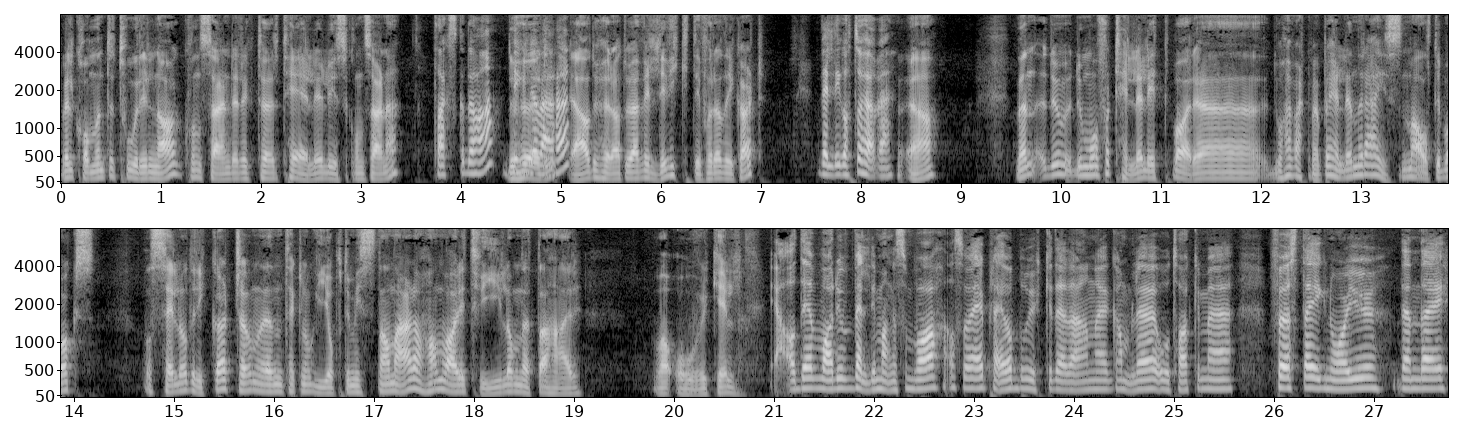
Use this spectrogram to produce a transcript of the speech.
Velkommen til Toril Nag, konserndirektør Tele i Lysekonsernet. Takk skal du ha. Du Hyggelig å være her. ja, du hører at du er veldig viktig for Odd Rikard. Veldig godt å høre. Ja. Men du, du må fortelle litt bare Du har vært med på hele den reisen med Altibox. Og selv Odd Rikard, den teknologioptimisten han er, da, han var i tvil om dette her var overkill. Ja, og det var det jo veldig mange som var. Altså, jeg pleier å bruke det der gamle ordtaket med First they ignore you, then they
